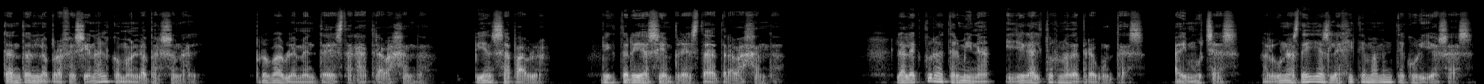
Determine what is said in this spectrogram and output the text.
tanto en lo profesional como en lo personal. Probablemente estará trabajando. Piensa Pablo. Victoria siempre está trabajando. La lectura termina y llega el turno de preguntas. Hay muchas, algunas de ellas legítimamente curiosas,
